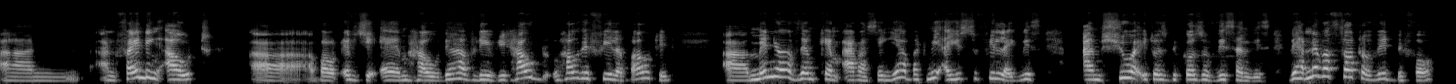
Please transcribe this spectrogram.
and and finding out uh, about FGM, how they have lived it, how how they feel about it. Uh, many of them came up and saying, "Yeah, but me, I used to feel like this. I'm sure it was because of this and this." They had never thought of it before,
